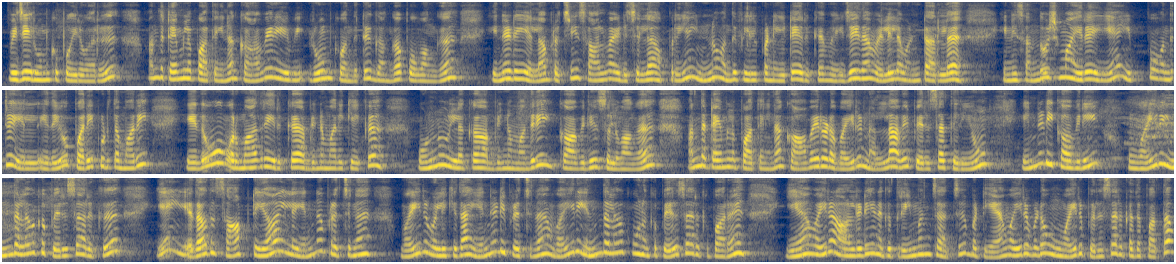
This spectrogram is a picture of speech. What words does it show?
விஜய் ரூமுக்கு போயிடுவார் அந்த டைமில் பார்த்தீங்கன்னா காவேரி ரூமுக்கு வந்துட்டு கங்கா போவாங்க. என்னடி எல்லா பிரச்சனையும் சால்வ் ஆகிடுச்சுல்ல அப்புறம் ஏன் இன்னும் வந்து ஃபீல் பண்ணிக்கிட்டே இருக்க? விஜய் தான் வெளியில் வந்துட்டார்ல. இனி சந்தோஷமாக இரு. ஏன் இப்போ வந்துட்டு எல் எதையோ பறி கொடுத்த மாதிரி ஏதோ ஒரு மாதிரி இருக்க? அப்படின்ன மாதிரி கேட்க ஒன்றும் இல்லைக்கா அப்படின்ன மாதிரி காவேரியும் சொல்லுவாங்க. அந்த டைமில் பார்த்தீங்கன்னா காவேரியோட வயிறு நல்லாவே பெருசாக தெரியும். என்னடி காவேரி உன் வயிறு இந்த அளவுக்கு பெருசாக இருக்குது ஏன் ஏதாவது சாப்பிட்டியா? இல்லை என்ன பிரச்சனை? வயிறு வலிக்குதா? என்னடி பிரச்சனை? வயிறு எந்த அளவுக்கு உனக்கு பெருசாக இருக்குது பாரு. என் வயிறு ஆல்ரெடி எனக்கு த்ரீ மந்த்ஸ் ஆச்சு. பட் என் வயிறை விட உன் வயிறு பெருசாக இருக்கிறத பார்த்தா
